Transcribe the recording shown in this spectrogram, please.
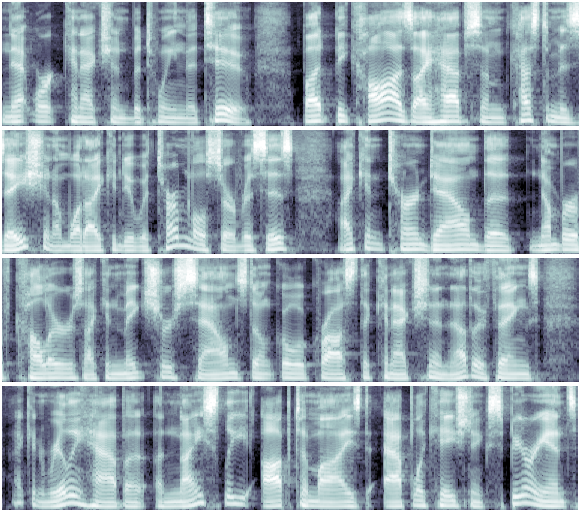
network connection between the two. But because I have some customization on what I can do with terminal services, I can turn down the number of colors. I can make sure sounds don't go across the connection and other things. I can really have a, a nicely optimized application experience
